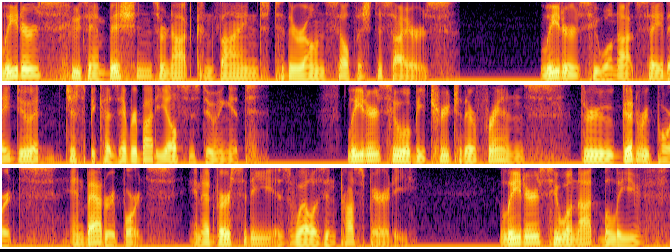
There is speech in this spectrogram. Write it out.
Leaders whose ambitions are not confined to their own selfish desires. Leaders who will not say they do it just because everybody else is doing it. Leaders who will be true to their friends through good reports and bad reports, in adversity as well as in prosperity. Leaders who will not believe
